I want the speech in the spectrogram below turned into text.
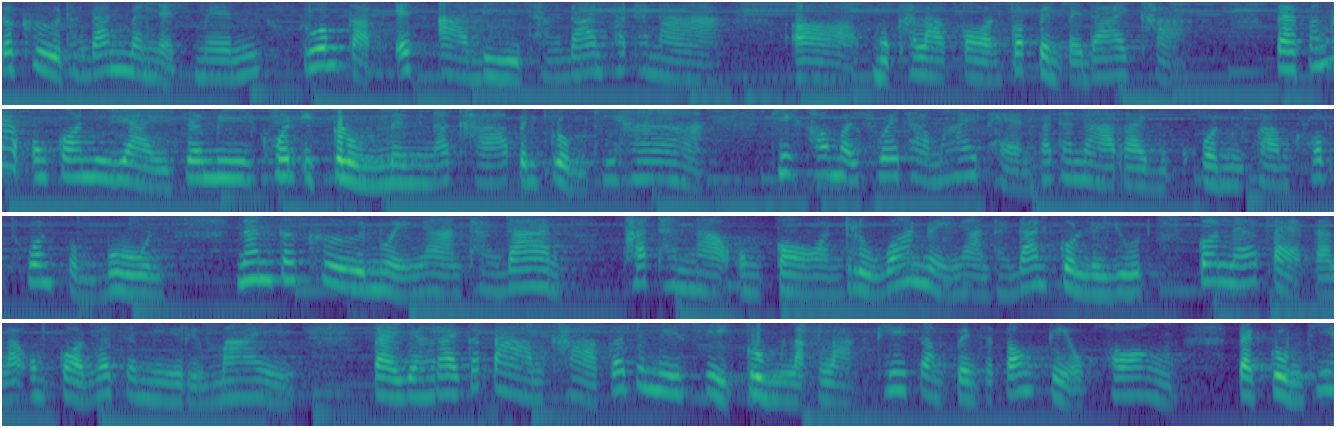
ก็คือทางด้าน Management ร่วมกับ HRD ทางด้านพัฒนาบุคลากรก็เป็นไปได้ค่ะ แต่สำหรับองค์กรใหญ่ๆจะมีคนอีกกลุ่มหนึ่งนะคะ เป็นกลุ่มที่ 5 ที่เข้ามาช่วยทำให้แผนพัฒนารายบุคคลมีความครบถ้วนสมบูรณ์ นั่นก็คือหน่วยงานทางด้านพัฒนาองค์กร หรือว่าหน่วยงานทางด้านกลยุทธ์ ก็แล้วแต่แต่ละองค์กรว่าจะมีหรือไม่ แต่อย่างไรก็ตามค่ะ ก็จะมี 4 กลุ่มหลักๆ ที่จำเป็นจะต้องเกี่ยวข้อง แต่กลุ่มที่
